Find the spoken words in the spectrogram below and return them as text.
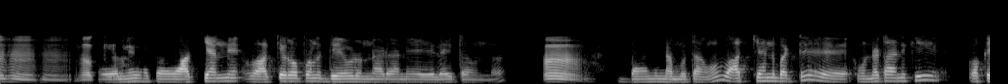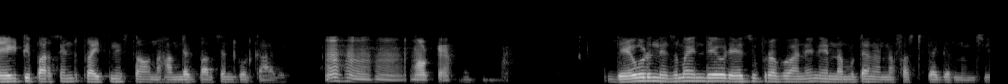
ఉహు, ఉహు. ఓకే. ఓన్లీ ఒక వాక్యాన్ని వాక్య రూపంలో దేవుడు ఉన్నాడు అనే ఏదైతే ఉందో. దాన్ని నమ్ముతాము. వాక్యాన్ని బట్టే ఉండటానికి ఒక ఎయిటీ పర్సెంట్ ప్రయత్నిస్తా ఉన్నా హండ్రెడ్ పర్సెంట్ కూడా కాదు. ఓకే. దేవుడు నిజమైన దేవుడు యేసు ప్రభు అని నేను నమ్ముతానన్న ఫస్ట్ దగ్గర నుంచి.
